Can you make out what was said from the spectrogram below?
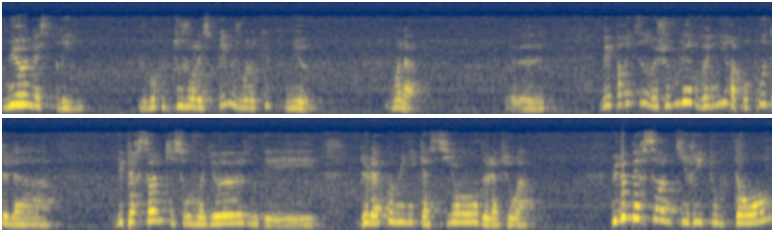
mieux l'esprit. Je m'occupe toujours l'esprit, mais je m'en occupe mieux. Voilà. Euh, mais par exemple, je voulais revenir à propos de la, des personnes qui sont joyeuses ou des, de la communication, de la joie. Une personne qui rit tout le temps,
